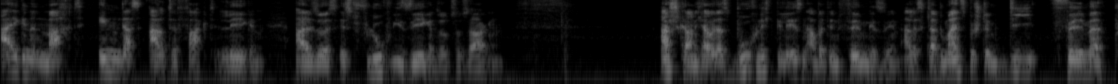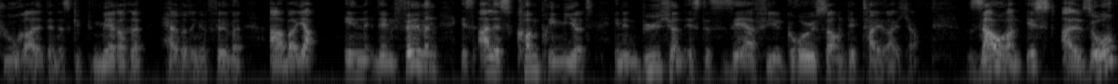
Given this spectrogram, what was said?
eigenen Macht in das Artefakt legen. Also es ist Fluch wie Segen sozusagen. Ashkan, ich habe das Buch nicht gelesen, aber den Film gesehen. Alles klar. Du meinst bestimmt die Filme plural, denn es gibt mehrere Herr der Ringe Filme. Aber ja, in den Filmen ist alles komprimiert. In den Büchern ist es sehr viel größer und detailreicher. Sauron ist also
